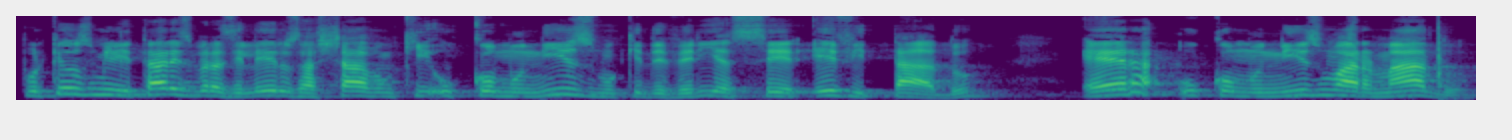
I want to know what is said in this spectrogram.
Porque os militares brasileiros achavam que o comunismo que deveria ser evitado era o comunismo armado.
